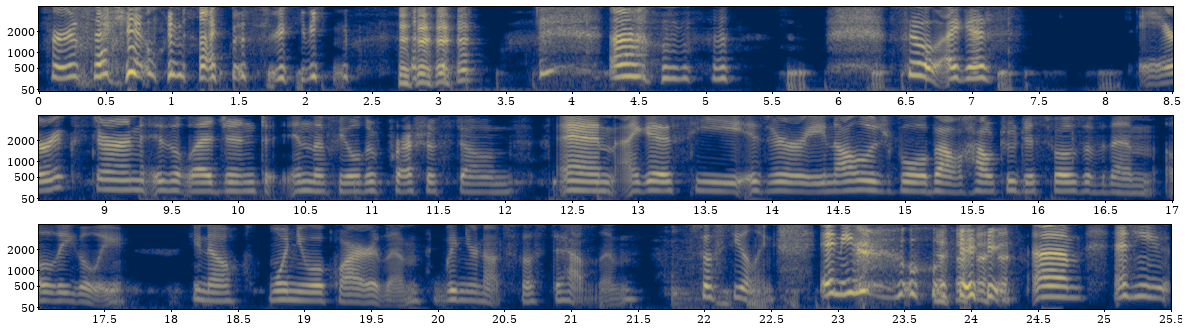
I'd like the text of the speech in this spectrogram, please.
For a second when I was reading. Um, so I guess Eric Stern is a legend in the field of precious stones, and I guess he is very knowledgeable about how to dispose of them illegally. You know, when you acquire them, when you're not supposed to have them. So stealing. Anyway, um, and he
